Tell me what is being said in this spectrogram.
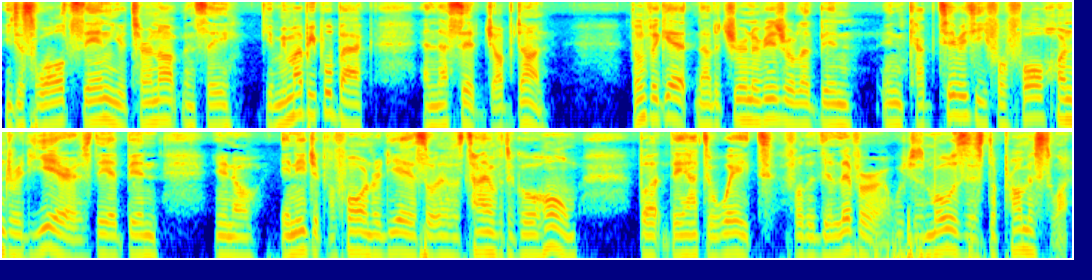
You just waltz in, you turn up and say, give me my people back, and that's it, job done. Don't forget, now the children of Israel had been in captivity for 400 years. They had been, you know, in Egypt for 400 years, so it was time to go home. But they had to wait for the deliverer, which is Moses, the promised one.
